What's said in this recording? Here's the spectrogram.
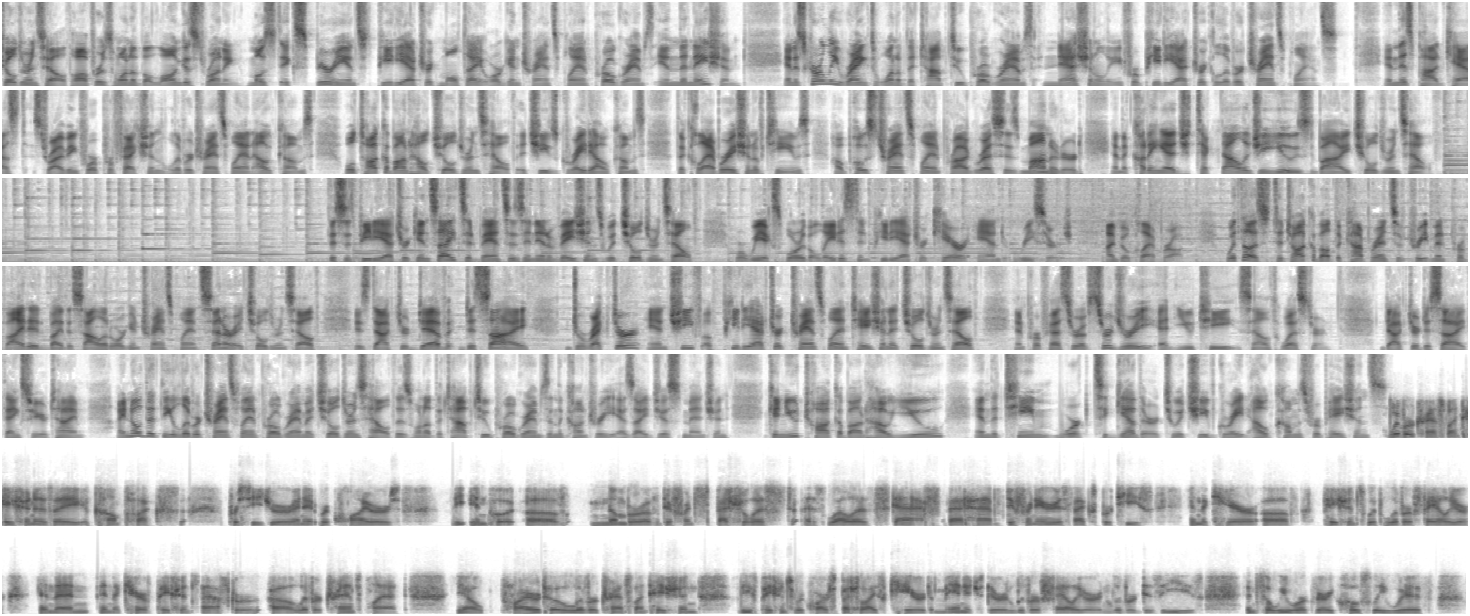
Children's Health offers one of the longest running, most experienced pediatric multi organ transplant programs in the nation and is currently ranked one of the top two programs nationally for pediatric liver transplants. In this podcast, Striving for Perfection Liver Transplant Outcomes, we'll talk about how Children's Health achieves great outcomes, the collaboration of teams, how post transplant progress is monitored, and the cutting edge technology used by Children's Health. This is Pediatric Insights Advances and Innovations with Children's Health, where we explore the latest in pediatric care and research. I'm Bill Klaproth. With us to talk about the comprehensive treatment provided by the Solid Organ Transplant Center at Children's Health is Dr. Dev Desai, Director and Chief of Pediatric Transplantation at Children's Health and Professor of Surgery at UT Southwestern. Dr. Desai, thanks for your time. I know that the liver transplant program at Children's Health is one of the top two programs in the country, as I just mentioned. Can you talk about how you and the team work together to achieve great outcomes for patients? Liver transplantation is a complex procedure and it requires the input of number of different specialists as well as staff that have different areas of expertise in the care of patients with liver failure and then in the care of patients after uh, liver transplant. You know, prior to liver transplantation, these patients require specialized care to manage their liver failure and liver disease. And so we work very closely with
